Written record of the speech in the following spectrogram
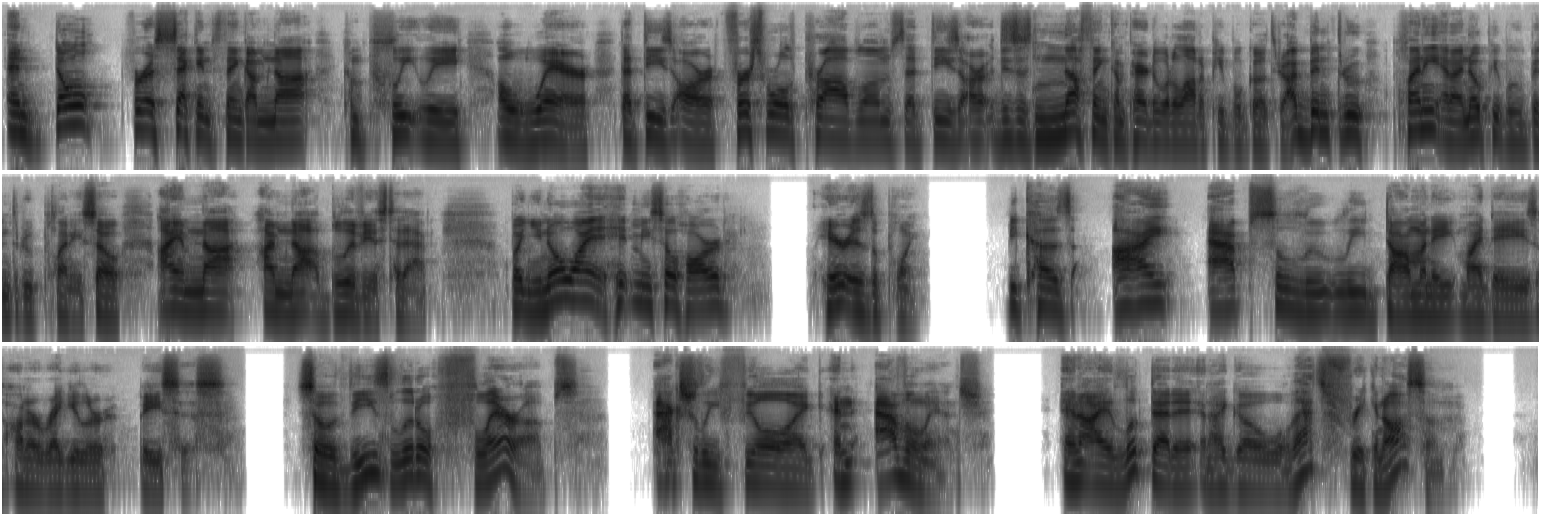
And don't for a second think I'm not completely aware that these are first world problems, that these are this is nothing compared to what a lot of people go through. I've been through plenty and I know people who've been through plenty. So I am not I'm not oblivious to that. But you know why it hit me so hard? Here is the point. Because I absolutely dominate my days on a regular basis. So these little flare ups actually feel like an avalanche. And I looked at it and I go, well, that's freaking awesome.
